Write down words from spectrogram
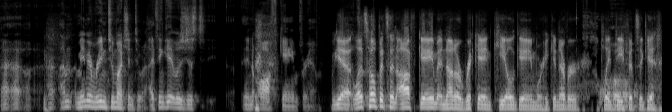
I, I, I'm maybe I'm reading too much into it. I think it was just an off game for him. Yeah, That's let's hope it's an off game and not a Rick Ankiel game where he can never play oh, defense again.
